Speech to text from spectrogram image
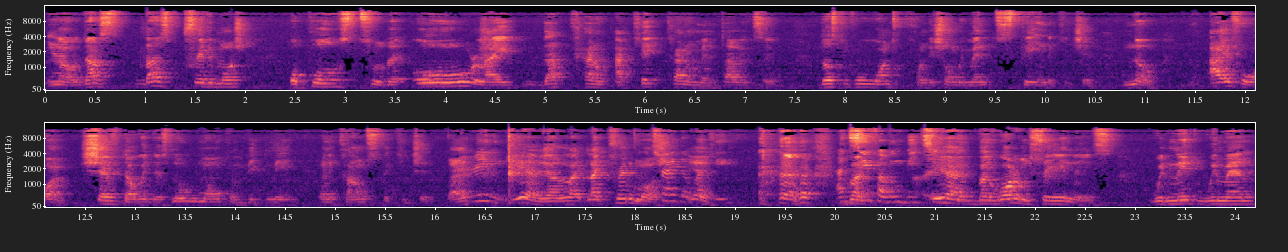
Yeah. No, that's that's pretty much opposed to the old like that kind of archaic kind of mentality. Those people who want to condition women to stay in the kitchen. No. I, for one, Chef Dawei. There's no woman who can beat me when it comes to the kitchen, right? Really? Yeah, yeah, like like pretty much. Try that yeah. and But- see if I won't beat you. yeah, but what I'm saying is, we need women,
